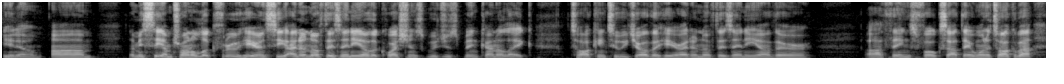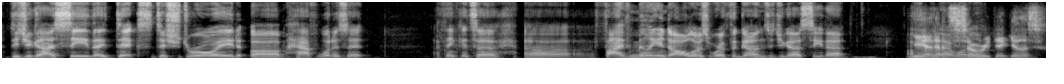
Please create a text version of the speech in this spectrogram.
you know? Um let me see. I'm trying to look through here and see. I don't know if there's any other questions. We've just been kind of like talking to each other here. I don't know if there's any other uh, things folks out there want to talk about. Did you guys see that Dick's destroyed uh, half what is it? I think it's a uh, five million dollars worth of guns. Did you guys see that? I'll yeah, throw that that's so up. ridiculous.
